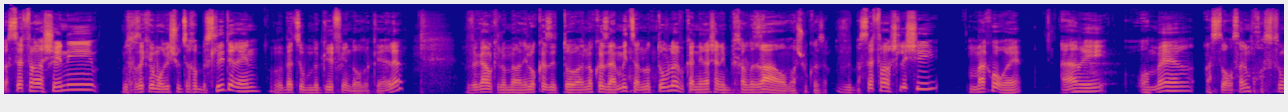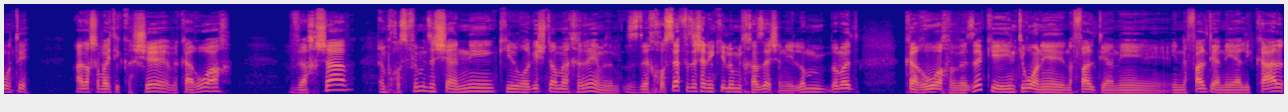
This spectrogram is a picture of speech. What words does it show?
בספר השני מתחזק כאילו מרגיש שהוא צריך להיות בסליטרין ובעצם הוא בגריפינדור וכאלה. וגם כאילו אומר אני לא כזה טוב אני לא כזה אמיץ אני לא טוב לב וכנראה שאני בכלל רע או משהו כזה. ובספר השלישי מה קורה? הארי אומר הסוהרסנים חושפים אותי. עד עכשיו הייתי קשה וקר רוח ועכשיו הם חושפים את זה שאני כאילו רגיש יותר מאחרים זה, זה חושף את זה שאני כאילו מתחזה שאני לא באמת קר רוח וזה כי אם תראו אני נפלתי אני נפלתי אני היה לי קל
